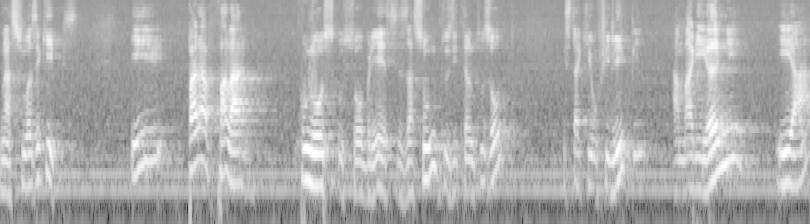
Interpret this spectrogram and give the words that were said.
nas suas equipes. E para falar conosco sobre esses assuntos e tantos outros, está aqui o Felipe, a Mariane e a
